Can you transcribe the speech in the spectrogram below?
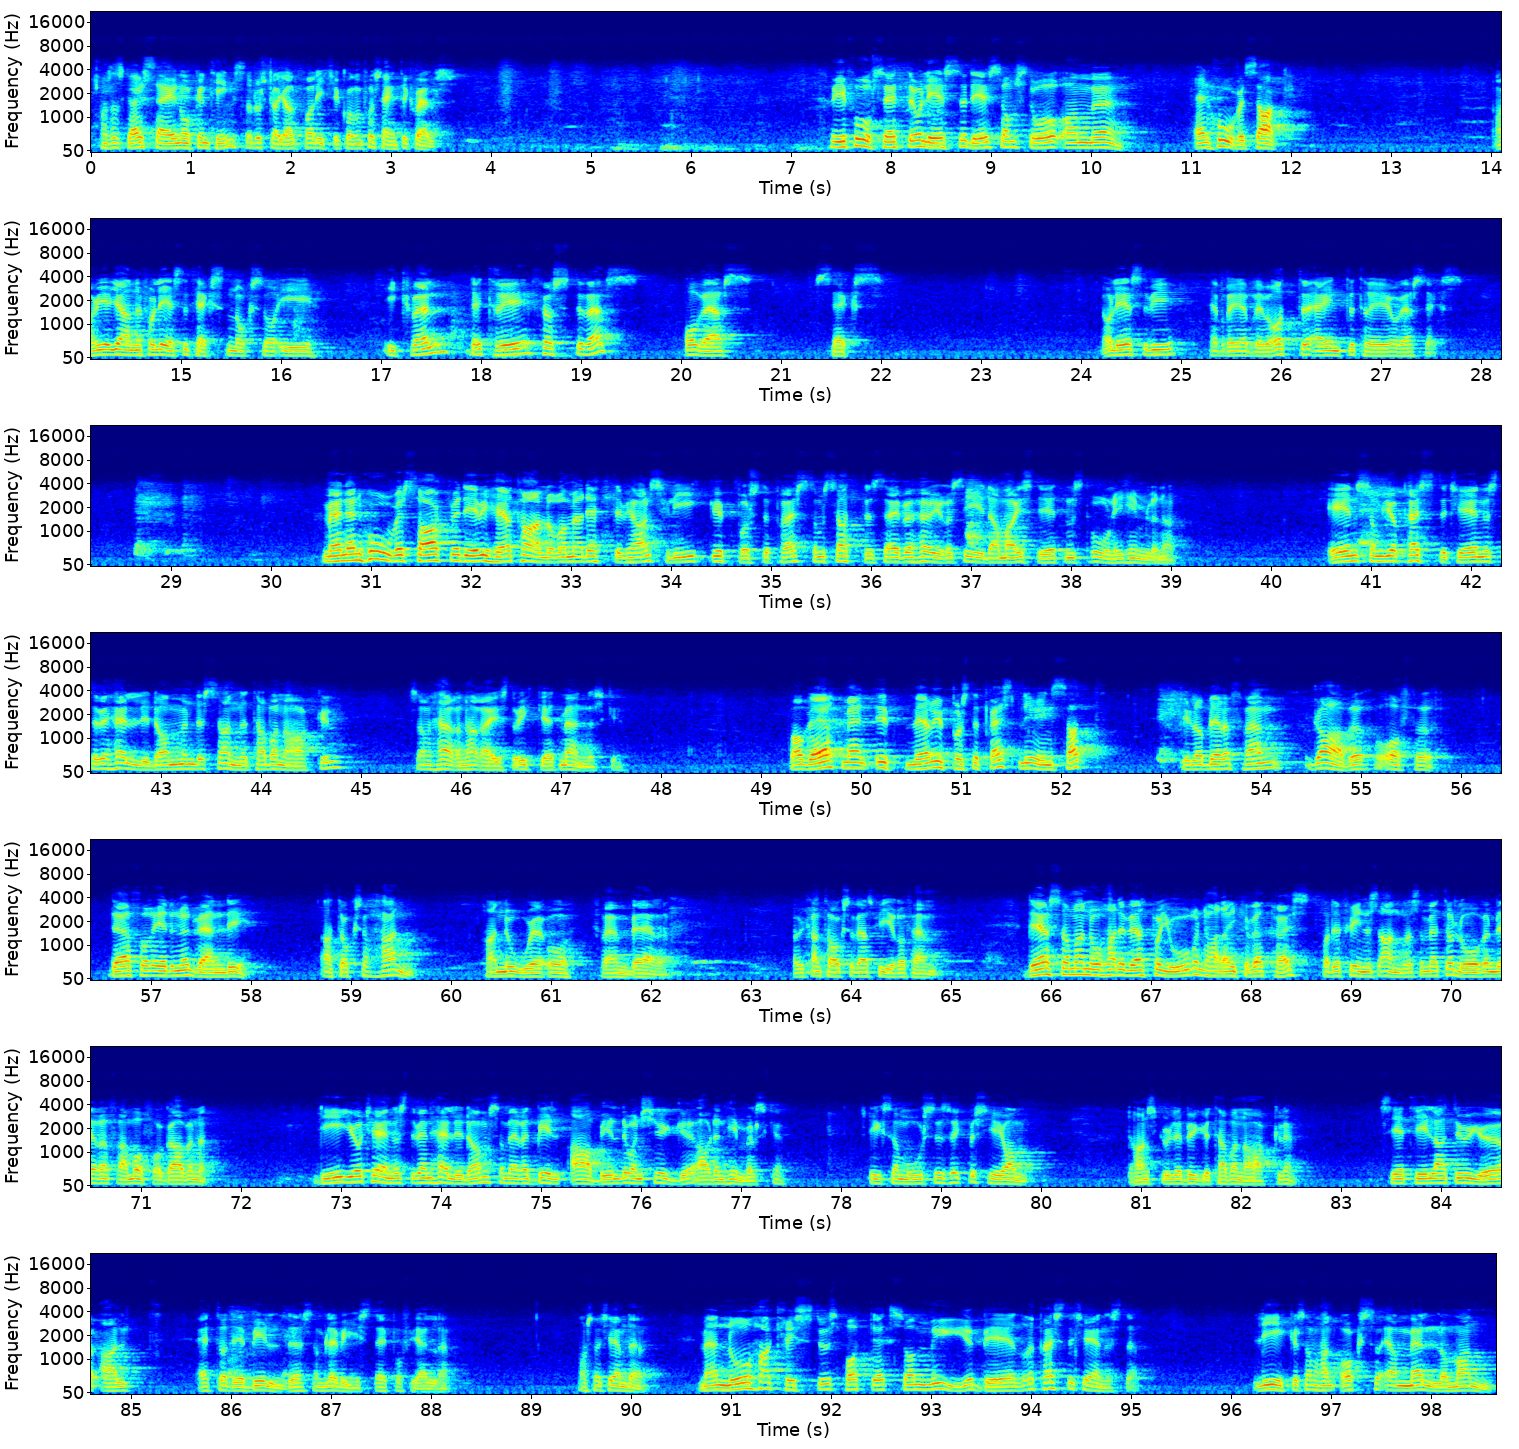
og så skal jeg si noen ting, så du skal iallfall ikke komme for seint til kvelds. Vi fortsetter å lese det som står om uh, en hovedsak. Vi vil gjerne få lese teksten også i, i kveld, de tre første vers og vers seks. Nå leser vi Hebreerbrevet 8, 1-3 og vers 6. Men en hovedsak ved det vi her taler om, er dette vi har en slik ypperste prest som satte seg ved høyre side av majestetens trone i himlene, en som gjør prestetjeneste ved helligdommen, det sanne tabernakel, som Herren har reist, og ikke et menneske. For hver ypperste prest blir innsatt til å bære frem gaver og offer. Derfor er det nødvendig at også han har noe å frembære. Og Vi kan ta også vers 4 og 5. Dersom han nå hadde vært på jorden, hadde han ikke vært prest, for det finnes andre som etter loven bærer frem offergavene. De gjør tjeneste ved en helligdom som er et avbilde og en skygge av den himmelske, slik som Moses fikk beskjed om da han skulle bygge tabernakelet. Se til at du gjør alt etter det bildet som ble vist deg på fjellet. Og så kommer det Men nå har Kristus fått et så mye bedre prestetjeneste, like som han også er mellommann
